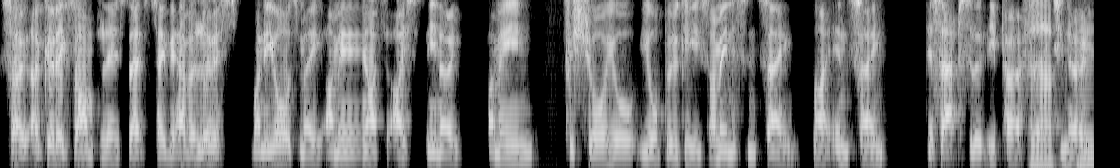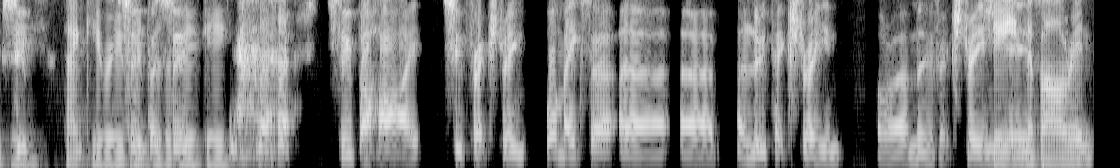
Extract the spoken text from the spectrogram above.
So a good example is let's say we have a Lewis, one of yours, mate. I mean, I, I you know, I mean, for sure, your your boogies. I mean, it's insane, like insane. It's absolutely perfect. I love you know, boogies. Super, Thank you, Ruben, super, for the super, boogie. super high, super extreme. What makes a, a, a, a loop extreme or a move extreme. Cheating is, the bar in.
